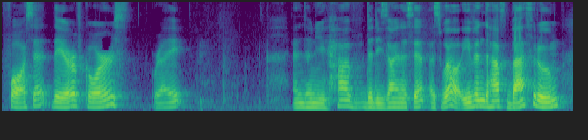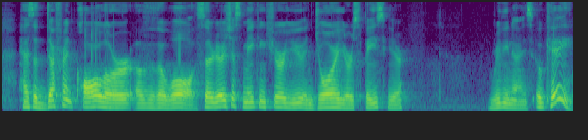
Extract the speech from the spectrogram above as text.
faucet there, of course, right? And then you have the designer set as well. Even the half bathroom has a different color of the wall. So they're just making sure you enjoy your space here. Really nice. Okay.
